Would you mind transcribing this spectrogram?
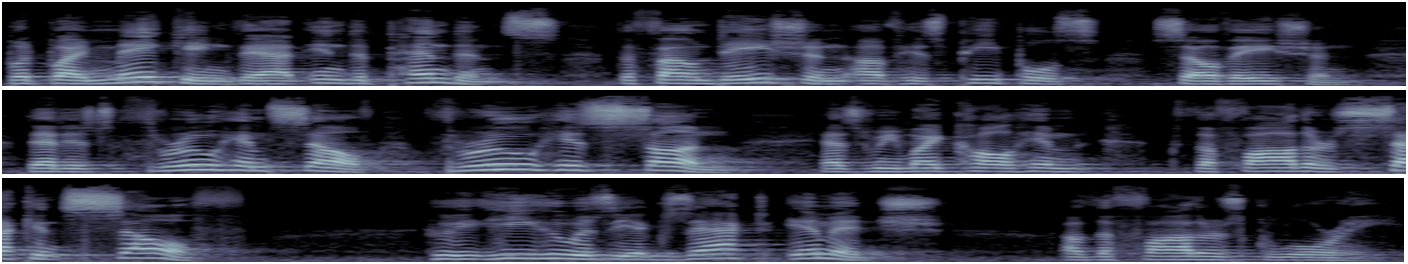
but by making that independence the foundation of his people's salvation. That is, through himself, through his Son, as we might call him the Father's second self, he who is the exact image of the Father's glory.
